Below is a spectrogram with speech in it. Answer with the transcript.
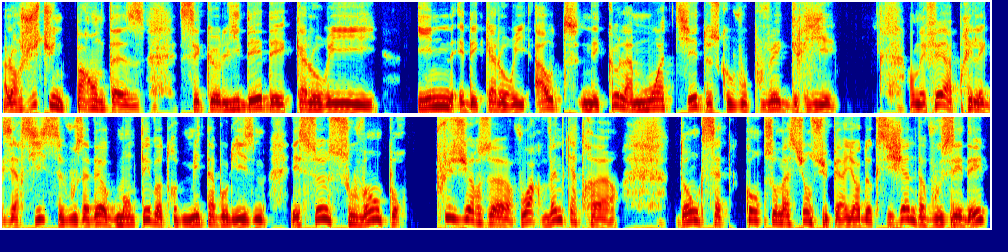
Alors juste une parenthèse, c'est que l'idée des calories in et des calories out n'est que la moitié de ce que vous pouvez griller. En effet, après l'exercice, vous avez augmenté votre métabolisme, et ce, souvent pour plusieurs heures, voire 24 heures. Donc cette consommation supérieure d'oxygène va vous aider,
